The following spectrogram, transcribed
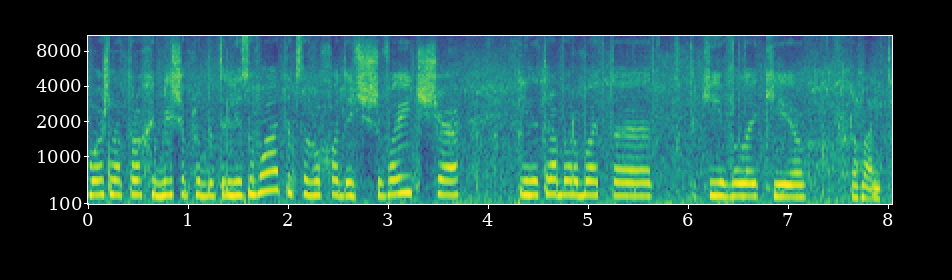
можна трохи більше продеталізувати, це виходить швидше і не треба робити такі великі фрагменти.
